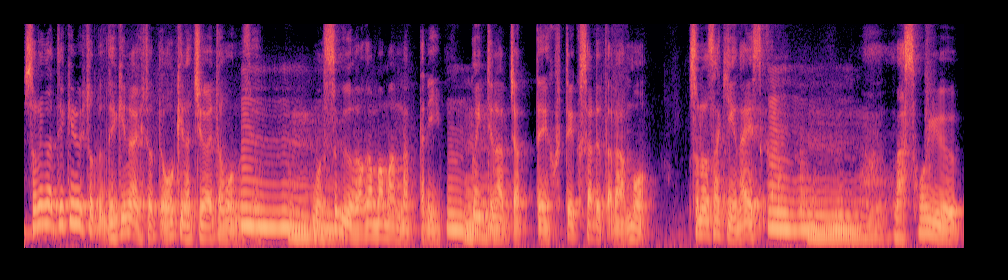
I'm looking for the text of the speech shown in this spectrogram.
それができる人とできない人って大きな違いと思うんですよ。うんもうすぐわがままになったり、うん。グイってなっちゃってふてくされたらもうその先がないですから、うんうんまあ、そういう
